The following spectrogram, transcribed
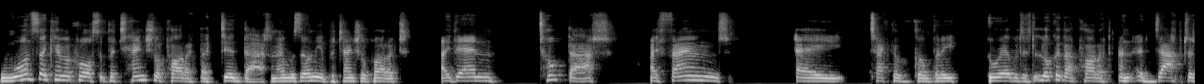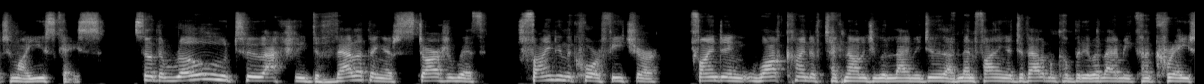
once I came across a potential product that did that, and I was only a potential product, I then took that. I found a technical company who were able to look at that product and adapt it to my use case. So the road to actually developing it started with finding the core feature, finding what kind of technology would allow me to do that, and then finding a development company that would allow me to kind of create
